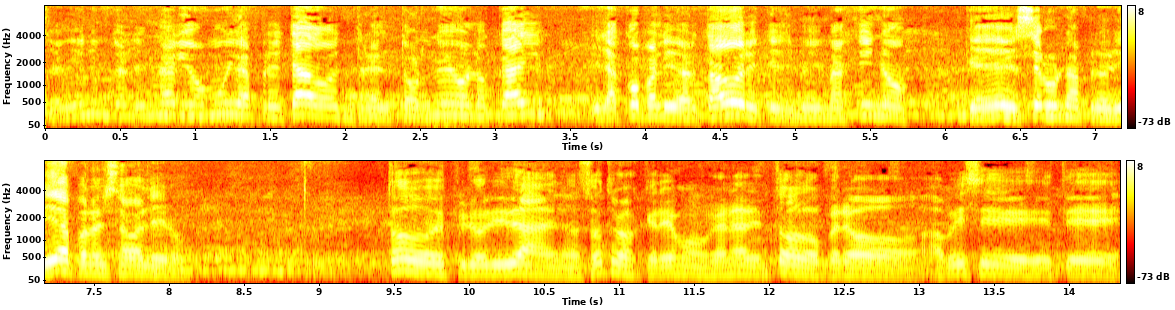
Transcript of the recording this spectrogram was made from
Se viene un calendario muy apretado entre el torneo local y la Copa Libertadores, que me imagino que debe ser una prioridad para el Sabalero. Todo es prioridad, nosotros queremos ganar en todo, pero a veces este,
